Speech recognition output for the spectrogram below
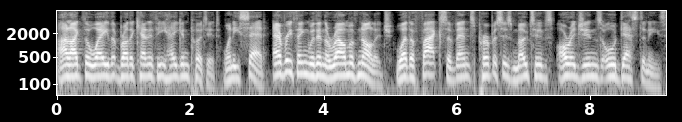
I like the way that Brother Kenneth E. Hagin put it when he said, Everything within the realm of knowledge, whether facts, events, purposes, motives, origins, or destinies,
